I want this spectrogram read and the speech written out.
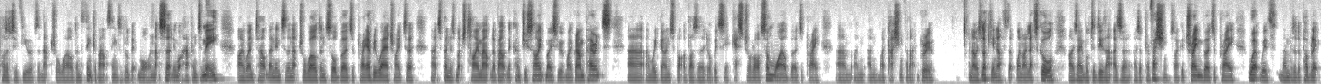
positive view of the natural world and think about things a little bit more. And that's certainly what happened to me. I went out then into the natural world and saw birds of prey everywhere, tried to uh, spend as much time out and about in the countryside, mostly with my grandparents. Uh, and we'd go and spot a buzzard or we'd see a kestrel or some wild birds of prey. Um, and, and my passion for that grew. And I was lucky enough that when I left school, I was able to do that as a, as a profession. So I could train birds of prey, work with members of the public,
